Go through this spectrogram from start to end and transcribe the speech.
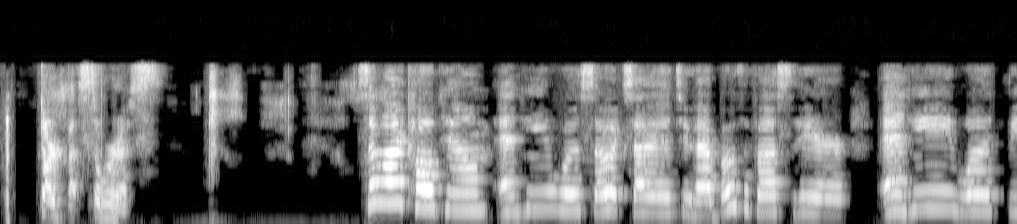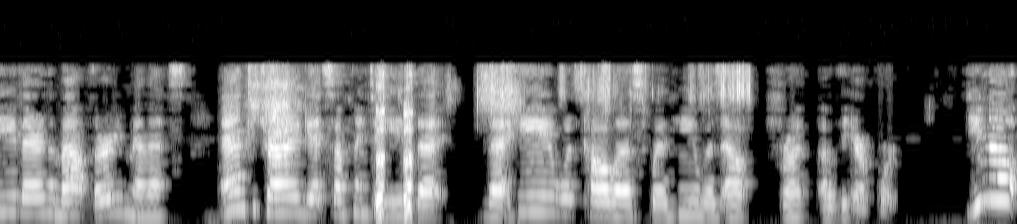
Darpasaurus. So I called him, and he was so excited to have both of us here, and he would be there in about 30 minutes, and to try and get something to eat that that he would call us when he was out front of the airport. You know,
